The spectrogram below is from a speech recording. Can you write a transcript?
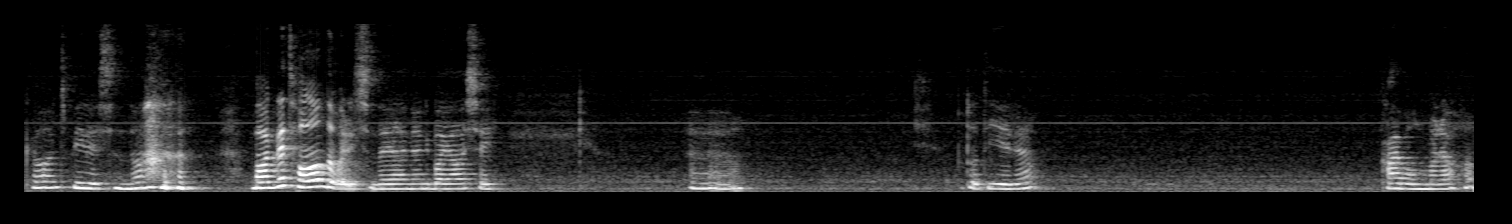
Kıvanç bir yaşında. Magnet falan da var içinde yani hani bayağı şey. Ee, bu da diğeri. Kaybol numara. Ha.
